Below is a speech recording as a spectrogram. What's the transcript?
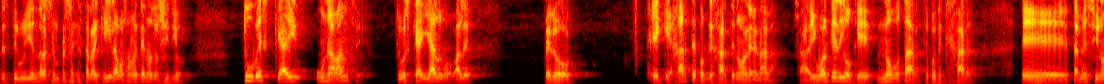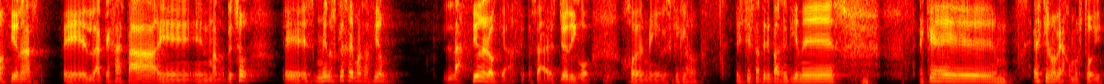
distribuyendo las empresas que están aquí y la vamos a meter en otro sitio. Tú ves que hay un avance. Tú ves que hay algo, ¿vale? Pero eh, quejarte por quejarte no vale de nada. O sea, igual que digo que no votar te puedes quejar, eh, también si no accionas, la queja está en mano. De hecho, es menos queja y más acción la acción es lo que hace. O sea, es, yo digo, joder, Miguel, es que claro, es que esta tripa que tienes. Es que. Es que no veas cómo estoy.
